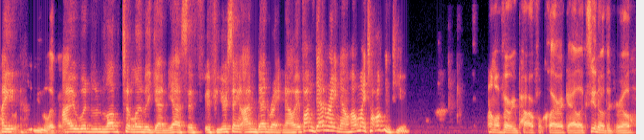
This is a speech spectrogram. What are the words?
I- reliving. I would love to live again. Yes, if if you're saying I'm dead right now, if I'm dead right now, how am I talking to you? I'm a very powerful cleric, Alex. You know the drill.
